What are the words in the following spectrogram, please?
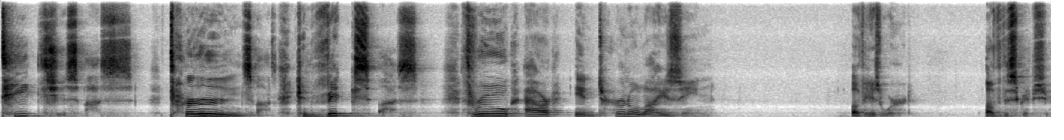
teaches us, turns us, convicts us through our internalizing of His Word, of the Scripture.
